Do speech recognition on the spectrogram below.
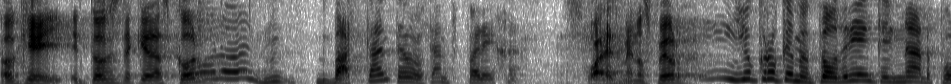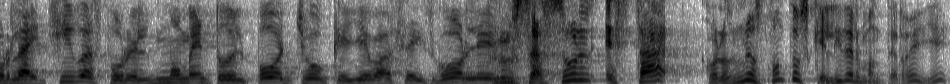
ok, entonces te quedas con. No, no, bastante, bastante pareja. ¿Cuál es menos peor? Yo creo que me podría inclinar por la de Chivas, por el momento del Pocho, que lleva seis goles. Cruz Azul está con los mismos puntos que el líder Monterrey, ¿eh?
